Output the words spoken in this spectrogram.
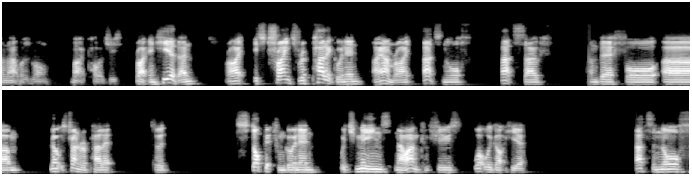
and that was wrong. My apologies. Right, and here then, right, it's trying to repel it going in. I am right. That's north, that's south, and therefore, um, no, it's trying to repel it to stop it from going in, which means now I'm confused. What we got here? That's a north.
